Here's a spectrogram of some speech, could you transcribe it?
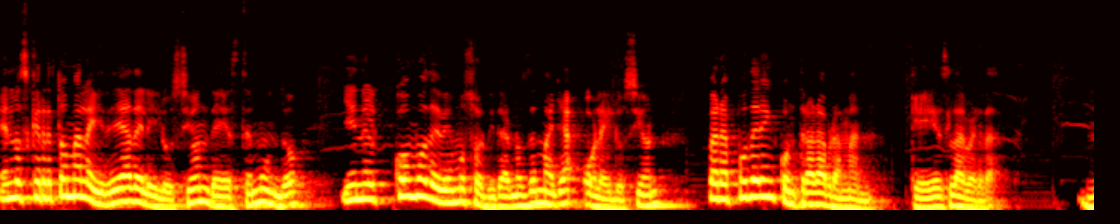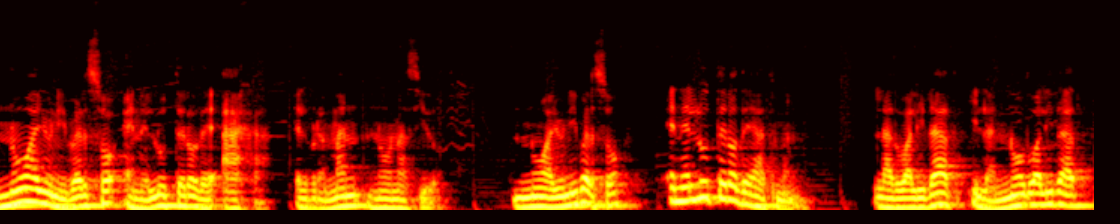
en los que retoma la idea de la ilusión de este mundo y en el cómo debemos olvidarnos de Maya o la ilusión para poder encontrar a Brahman, que es la verdad. No hay universo en el útero de Aja, el Brahman no nacido. No hay universo en el útero de Atman. La dualidad y la no dualidad,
